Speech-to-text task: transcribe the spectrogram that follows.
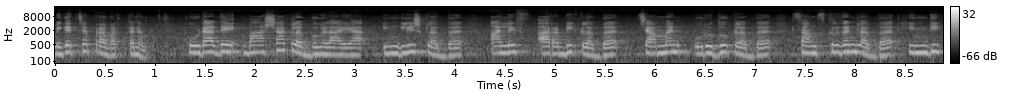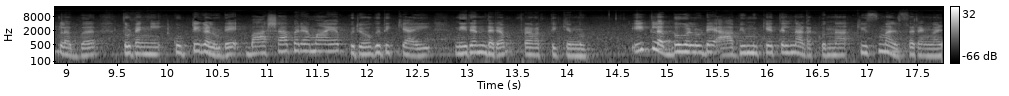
മികച്ച പ്രവർത്തനം കൂടാതെ ഭാഷാ ക്ലബ്ബുകളായ English club Alif Arabi club Chaman Urdu club Samskritam club Hindi club തുടങ്ങി കുട്ടികളുടെ ഭാഷാപരമായ പുരോഗതിക്കായി നിരന്തരം പ്രവർത്തിക്കുന്നു. ഈ ക്ലബ്ബുകളുടെ ആഭിമുഖ്യത്തിൽ നടക്കുന്ന ക്വിസ് മത്സരങ്ങൾ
